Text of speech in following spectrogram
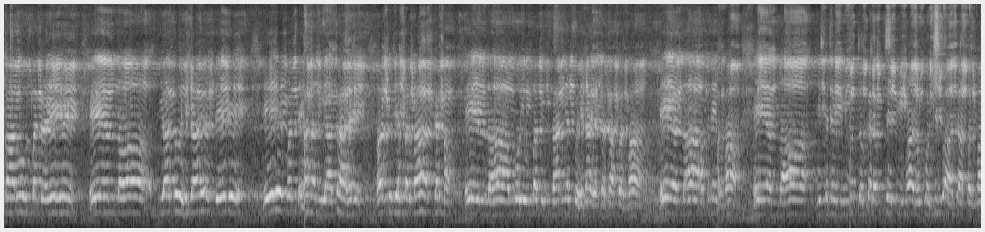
قارون بن رہے ہیں۔ اے اللہ، یا تو ہدایت دے دے خزانہ لیا آتا ہے اور تجھے برباد کرنا اے اللہ، پوری امت انسانیت کو ہدایت عطا فرما۔ اے اللہ، اپنے فرما۔ اے اللہ، جتنے امید و کرم سے بیماروں کو شفا عطا فرما۔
